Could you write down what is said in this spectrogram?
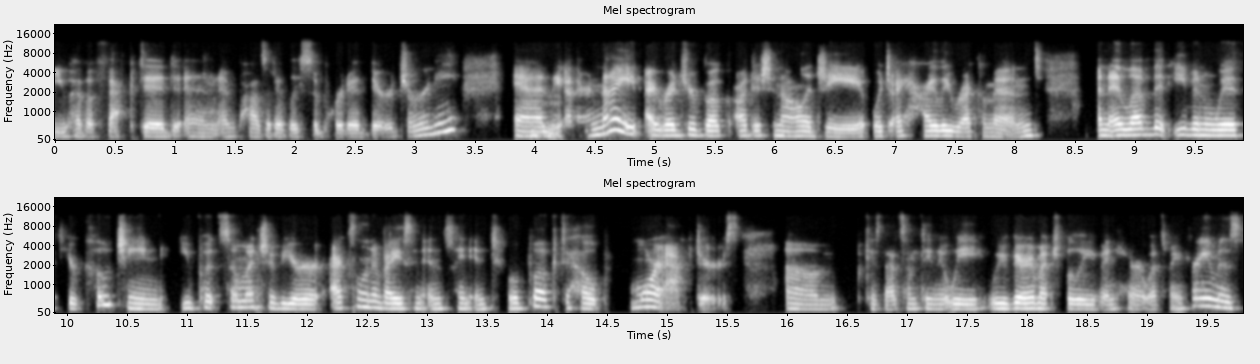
you have affected and, and positively supported their journey. And mm-hmm. the other night, I read your book, Auditionology, which I highly recommend. And I love that even with your coaching, you put so much of your excellent advice and insight into a book to help more actors. Um, because that's something that we we very much believe in here at What's My Frame is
